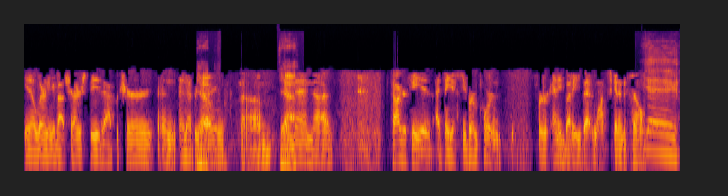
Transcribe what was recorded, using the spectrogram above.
you know learning about shutter speed, aperture, and and everything. Yep. Um, yeah. And then uh, photography is, I think, is super important for anybody that wants to get into film. Yay!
